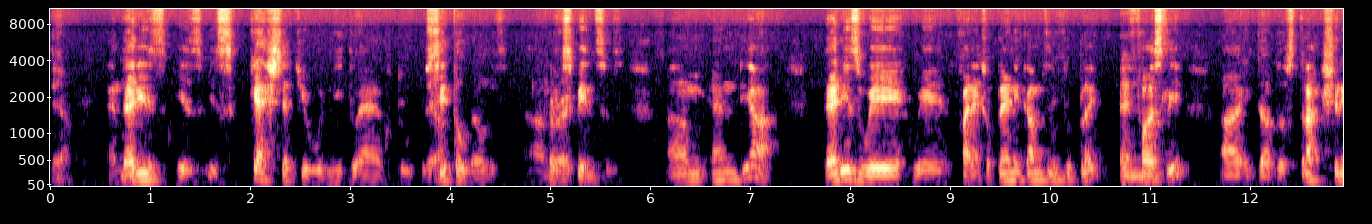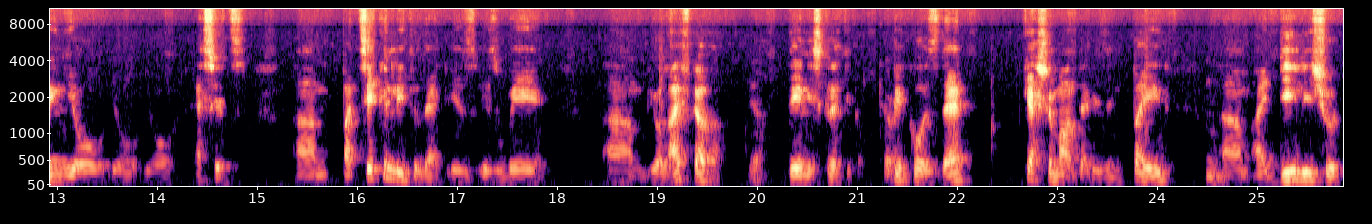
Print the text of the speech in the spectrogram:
Yeah. And that is is is cash that you would need to have to, to Yeah. settle those um, expenses. Um, and yeah, that is where where financial planning comes into play. And Firstly, uh, in terms of structuring your your your assets, um, but secondly to that is is where um, your life cover Yeah. then is critical Correct. because that cash amount that is in paid Mm. um, ideally should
